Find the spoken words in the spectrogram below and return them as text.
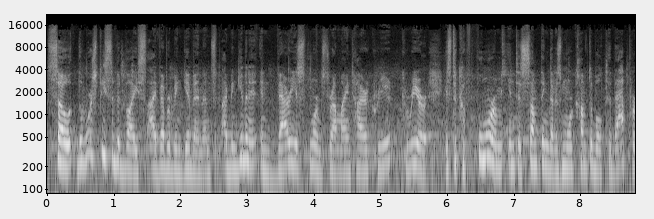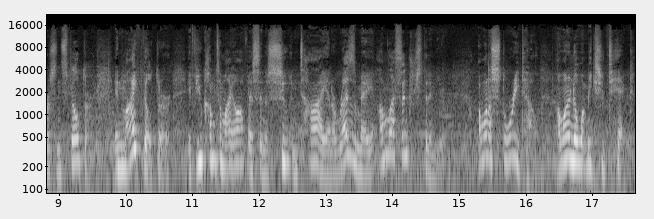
So the worst piece of advice I've ever been given, and I've been given it in various forms throughout my entire career, career, is to conform into something that is more comfortable to that person's filter. In my filter, if you come to my office in a suit and tie and a resume, I'm less interested in you. I want to story tell. I want to know what makes you tick.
